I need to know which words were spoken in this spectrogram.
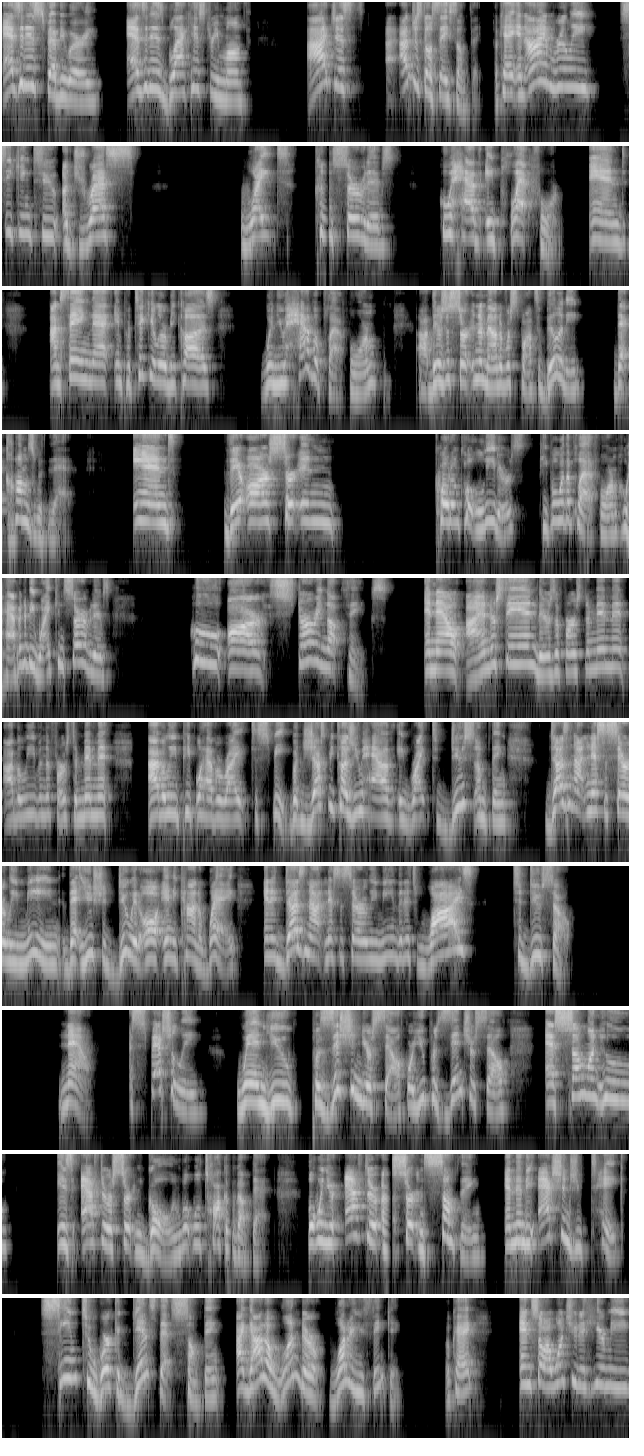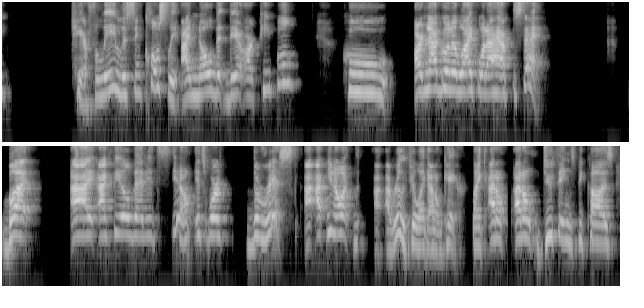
as it is February, as it is Black History Month, I just, I, I'm just going to say something. Okay. And I'm really seeking to address white conservatives who have a platform. And I'm saying that in particular because when you have a platform, uh, there's a certain amount of responsibility that comes with that. And there are certain quote unquote leaders, people with a platform who happen to be white conservatives who are stirring up things. And now I understand there's a First Amendment. I believe in the First Amendment. I believe people have a right to speak. But just because you have a right to do something does not necessarily mean that you should do it all any kind of way. And it does not necessarily mean that it's wise to do so. Now, especially when you position yourself or you present yourself as someone who is after a certain goal, and we'll, we'll talk about that. But when you're after a certain something, and then the actions you take seem to work against that something, I gotta wonder what are you thinking? Okay. And so I want you to hear me carefully, listen closely. I know that there are people who are not going to like what I have to say. But I I feel that it's, you know, it's worth the risk. I, I you know what? I, I really feel like I don't care. Like I don't I don't do things because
